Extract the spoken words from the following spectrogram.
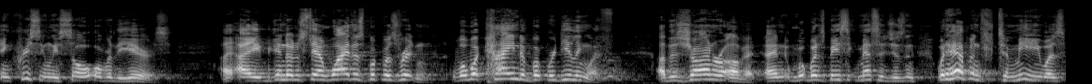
increasingly so over the years. I, I began to understand why this book was written, well, what kind of book we're dealing with, uh, the genre of it, and what its basic message is. And what happened to me was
